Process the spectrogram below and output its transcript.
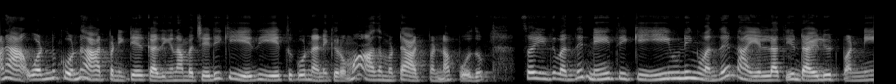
ஆனால் ஒன்றுக்கு ஒன்று ஆட் பண்ணிக்கிட்டே இருக்காதிங்க. நம்ம செடிக்கு எது ஏற்றுக்கும்னு நினைக்கிறோமோ அதை மட்டும் ஆட் பண்ணால் போதும். ஸோ இது வந்து நேத்திக்கு ஈவினிங் வந்து நான் எல்லாத்தையும் டைல்யூட் பண்ணி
